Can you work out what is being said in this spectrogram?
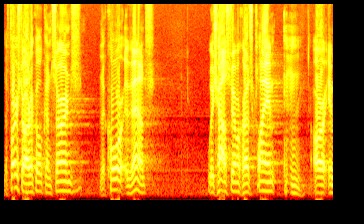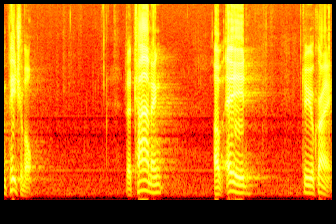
The first article concerns the core events which House Democrats claim are impeachable. The timing of aid to Ukraine.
